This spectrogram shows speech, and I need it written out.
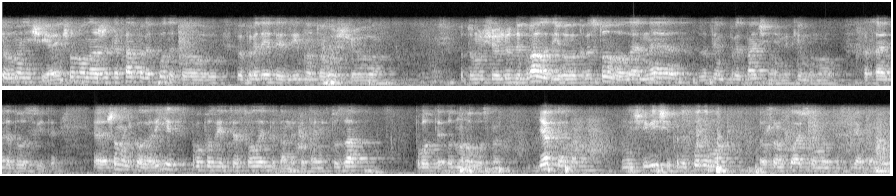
То воно нічиє. А якщо воно на ЖКХ переходить, то ви передаєте згідно того, що тому що люди брали його використовували, але не за тим призначенням, яким воно касається до освіти. Е, Шановні колеги, є пропозиція свалити дане питання. Хто за, проти, одноголосно. Дякуємо. Найщиріші переходимо. Олександр Миколаївич, дякуємо.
